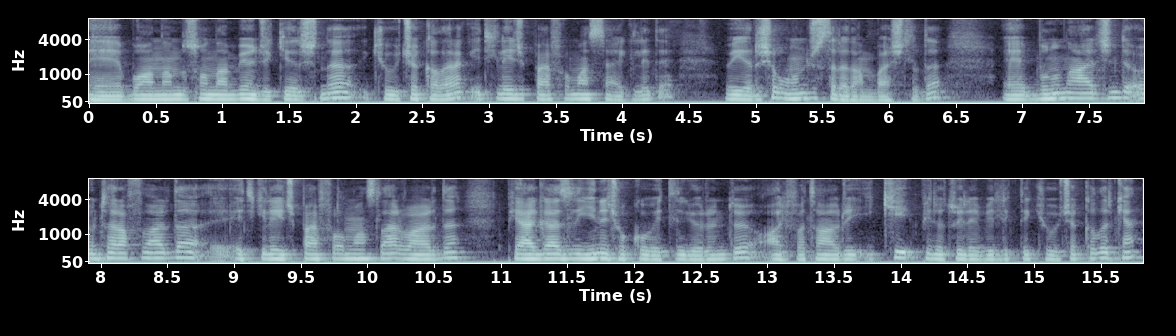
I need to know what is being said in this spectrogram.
e, bu anlamda sondan bir önceki yarışında Q3'e kalarak etkileyici performans sergiledi ve yarışa 10. sıradan başladı. E, bunun haricinde ön taraflarda e, etkileyici performanslar vardı. Pierre Gasly yine çok kuvvetli göründü. Alfa Tauri 2 pilotuyla birlikte Q3'e kalırken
